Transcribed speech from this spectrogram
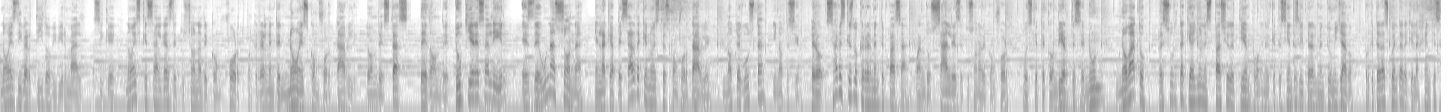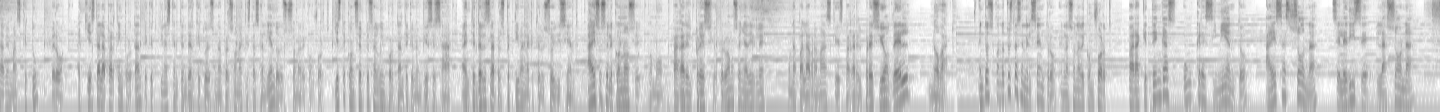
no es divertido vivir mal. Así que no es que salgas de tu zona de confort, porque realmente no es confortable donde estás. De donde tú quieres salir es de una zona en la que a pesar de que no estés confortable, no te gusta y no te sirve. Pero ¿sabes qué es lo que realmente pasa cuando sales de tu zona de confort? Pues que te conviertes en un novato. Resulta que hay un espacio de tiempo en el que te sientes literalmente humillado porque te das cuenta de que la gente sabe más que tú. Pero aquí está la parte importante, que tú tienes que entender que tú eres una persona que está saliendo de su zona de confort. Y este concepto es algo importante que lo empieces a, a entender desde la perspectiva en la que te lo estoy diciendo. A eso se le conoce como pagar el precio, pero vamos a añadirle una palabra más que es pagar el precio del novato. Entonces, cuando tú estás en el centro, en la zona de confort, para que tengas un crecimiento, a esa zona se le dice la zona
